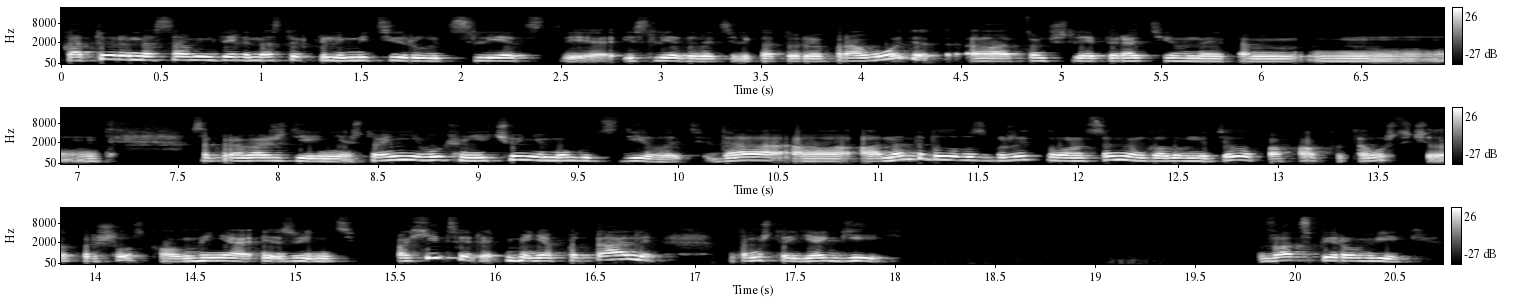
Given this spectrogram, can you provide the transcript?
которые на самом деле настолько лимитируют следствие исследователи, которые проводят, а, в том числе оперативные там, сопровождения, что они, в общем, ничего не могут сделать. Да? А, а надо было возбуждать полноценное уголовное дело по факту того, что человек пришел и сказал, меня, извините, похитили, меня пытали, потому что я гей. В 21 веке.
